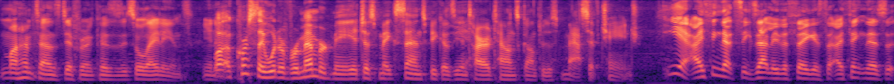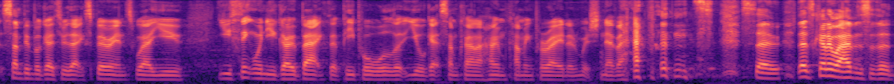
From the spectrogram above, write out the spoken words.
my hometown's different because it's all aliens. You know? Well, of course they would have remembered me. It just makes sense because the entire town's gone through this massive change. Yeah, I think that's exactly the thing. Is that I think there's some people go through that experience where you you think when you go back that people will that you'll get some kind of homecoming parade, and which never happens. so that's kind of what happens to the,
